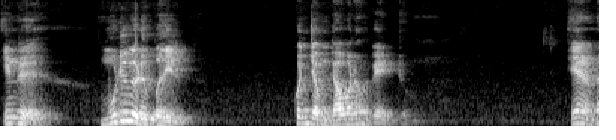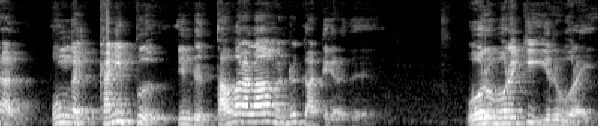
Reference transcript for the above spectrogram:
இன்று முடிவெடுப்பதில் கொஞ்சம் கவனம் வேண்டும். ஏனென்றால் உங்கள் கணிப்பு இன்று தவறலாம் என்று காட்டுகிறது. ஒரு முறைக்கு இருமுறை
